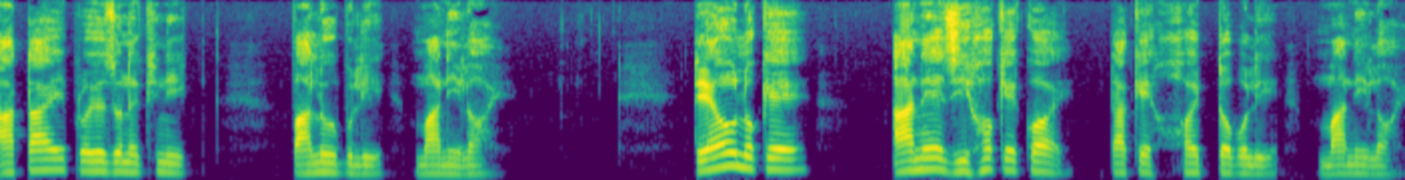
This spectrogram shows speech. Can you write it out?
আটাই প্ৰয়োজনীয়খিনিক পালোঁ বুলি মানি লয়। তেওঁলোকে আনে যিহকে কয় তাকে সত্য বুলি মানি লয়।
